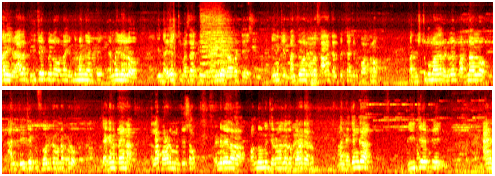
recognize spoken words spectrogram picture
మరి ఈవేళ బీజేపీలో ఉన్న ఎనిమిది మంది ఎంపీ ఎమ్మెల్యేలో ఈ హైయెస్ట్ మెజార్టీ ఉందే కాబట్టి ఈయనకి మంత్రివర్గంలో స్థానం కల్పించాలని చెప్పి కోరుతున్నాం. మరి విష్ణుకుమార్ గారు రెండు వేల పద్నాలుగులో ఆయన బీజేపీ సోల్డర్ ఉన్నప్పుడు జగన్ పైన ఎలా పోరాడడం మనం చూసాం. రెండు వేల పంతొమ్మిది నుంచి ఇరవై నాలుగులో పోరాడారు. మరి నిజంగా బీజేపీ ఆయన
